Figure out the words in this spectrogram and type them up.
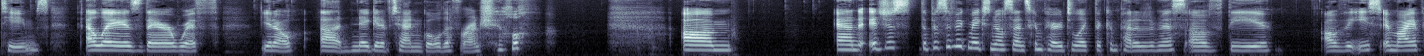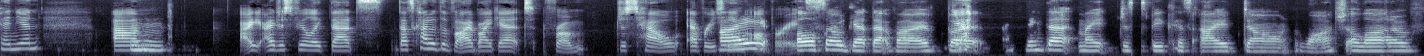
teams LA is there with you know, a negative 10 goal differential. um and it just the Pacific makes no sense compared to like the competitiveness of the of the East in my opinion. Um Mhm. I I just feel like that's that's kind of the vibe I get from just how every team operates. I operates. also get that vibe, but Yeah. I think that might just be because I don't watch a lot of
